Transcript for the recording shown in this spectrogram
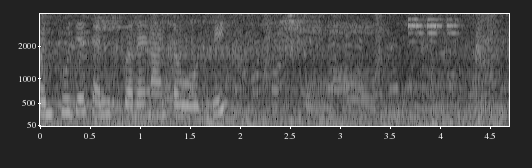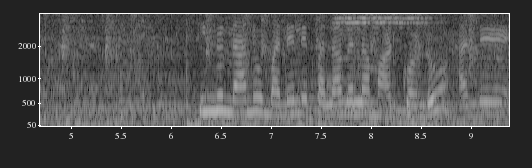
ಒಂದು ಪೂಜೆ ಸಲ್ಲಿಸ್ಬರೋಣ ಅಂತ ಹೋದ್ವಿ. ಇನ್ನು ನಾನು ಮನೇಲೇ ಪಲಾವೆಲ್ಲ ಮಾಡಿಕೊಂಡು, ಅಲ್ಲೇ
